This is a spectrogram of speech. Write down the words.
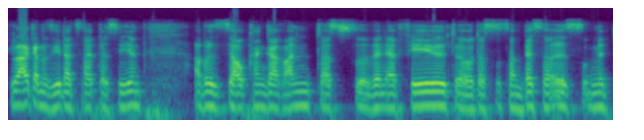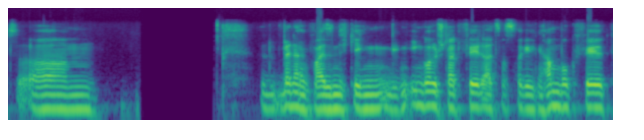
Klar kann das jederzeit passieren, aber es ist ja auch kein Garant, dass, äh, wenn er fehlt, äh, dass es dann besser ist mit, ähm, wenn er quasi nicht gegen, gegen Ingolstadt fehlt, als dass er gegen Hamburg fehlt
